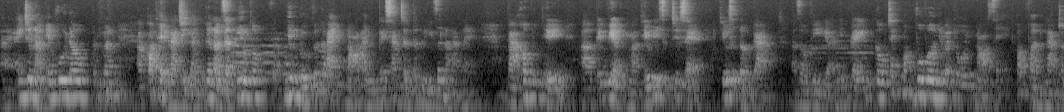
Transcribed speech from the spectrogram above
à anh chưa làm em vui đâu? vân vân. À, có thể là chỉ là những cái lời giận yêu thôi nhưng đối với các anh nó là những cái sang chấn tâm lý rất là nặng nề. Và không những thế à, cái việc mà thiếu đi sự chia sẻ thiếu sự đồng cảm à, rồi thì à, những cái câu trách móc vô vơ như vậy thôi nó sẽ góp phần làm cho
